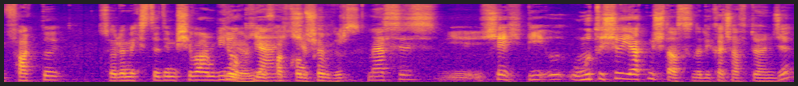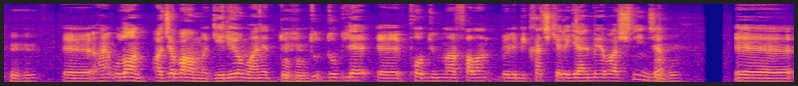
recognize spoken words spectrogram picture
farklı söylemek istediğim bir şey var mı bilmiyorum. Bir yani ufak hiç yok. konuşabiliriz. Mercedes e, şey bir umut ışığı yakmıştı aslında birkaç hafta önce. Hı hı. Ee, hani ulan acaba mı geliyor mu hani Hı hı. du- duble e, podyumlar falan böyle birkaç kere gelmeye başlayınca. Hı hı. Ee,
